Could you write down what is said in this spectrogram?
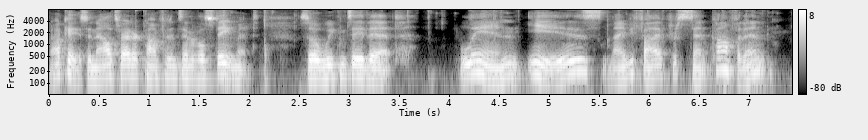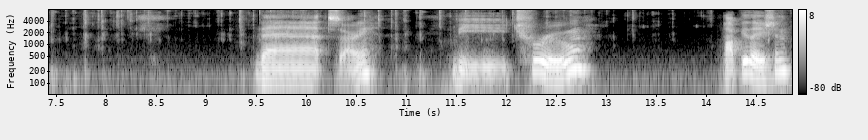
Okay, so now let's write our confidence interval statement. So we can say that Lynn is 95% confident that, sorry, the true population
